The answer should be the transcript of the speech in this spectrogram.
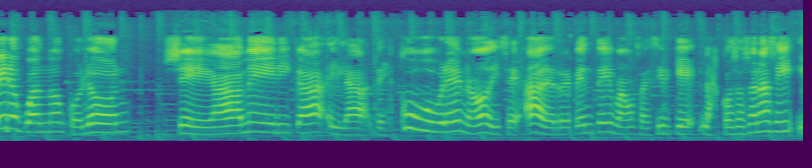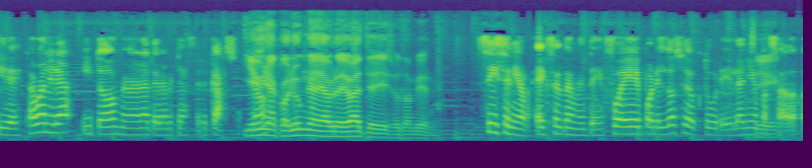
pero cuando Colón llega a América y la descubre, ¿no? Dice, ah, de repente vamos a decir que las cosas son así y de esta manera y todos me van a tener que hacer caso. Y hay una columna de Abro Debate de eso también. Sí, señor, exactamente. Fue por el 12 de octubre el año Sí. pasado.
